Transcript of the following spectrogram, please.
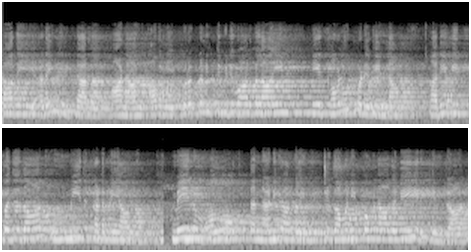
பாதையை அடைந்து விட்டார்கள் ஆனால் அவர்கள் புறக்கணித்து விடுவார்களாயின் நீர் கவலைப்பட வேண்டாம். அறிவிப்பதுதான் உன்மீது கடமையாகும். மேலும் அல்லாஹ் தன் அடியார்களை உற்று கவனிப்பவனாகவே இருக்கின்றான்.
